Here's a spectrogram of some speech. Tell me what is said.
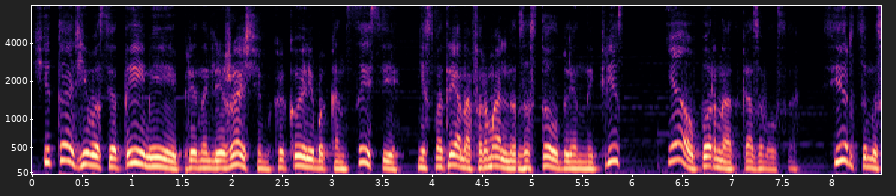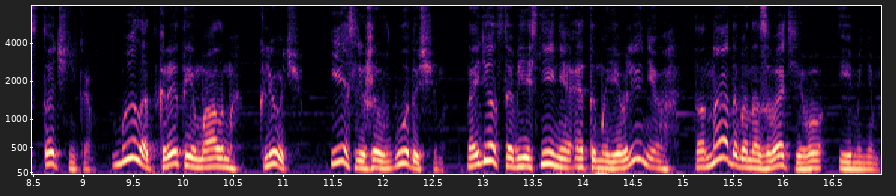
Считать его святым и принадлежащим какой-либо концессии, несмотря на формально застолбленный крест, я упорно отказывался. Сердцем источника был открытый малым ключ. Если же в будущем найдется объяснение этому явлению, то надо бы назвать его именем.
